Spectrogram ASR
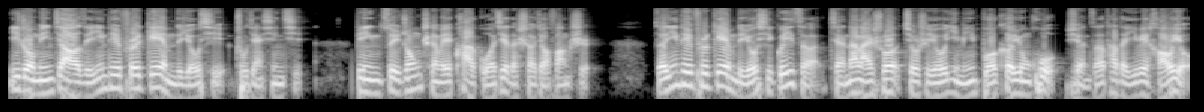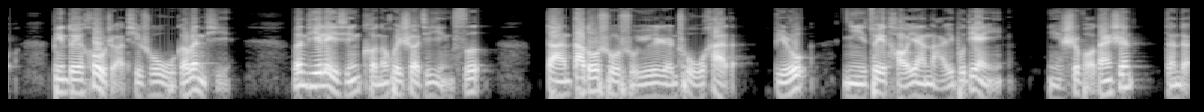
一种名叫 The Interfere Game 的游戏逐渐兴起，并最终成为跨国界的社交方式。The Interfere Game 的游戏规则，简单来说，就是由一名博客用户选择他的一位好友，并对后者提出五个问题。问题类型可能会涉及隐私，但大多数属于人畜无害的，比如你最讨厌哪一部电影、你是否单身等等。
